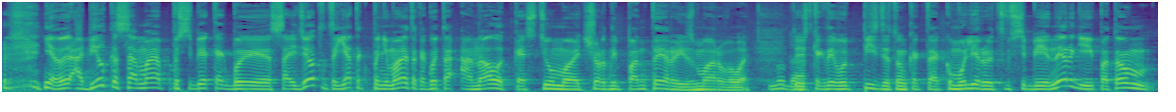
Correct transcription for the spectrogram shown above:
Не, ну обилка сама по себе как бы сойдет. Это, я так понимаю, это какой-то аналог костюма Черной Пантеры из Марвела. Ну да. То есть, когда его пиздят, он как-то аккумулирует в себе энергию, и потом...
